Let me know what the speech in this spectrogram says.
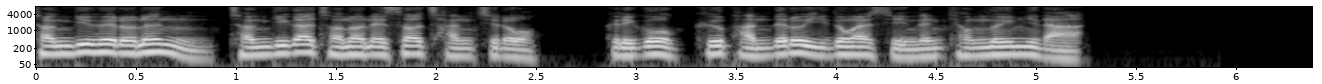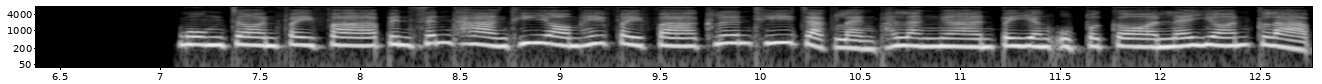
전기 회로는 전기가 전원에서 장치로 그리고 그 반대로 이동할 수 있는 경로입니다. วงจรไฟฟ้าเป็นเส้นทางที่ยอมให้ไฟฟ้าเคลื่อนที่จากแหล่งพลังงานไปยังอุปกรณ์และย้อนกลับ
